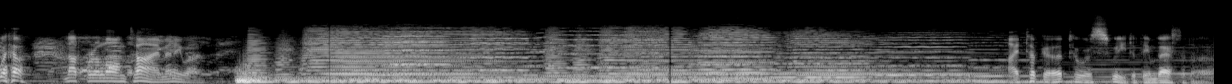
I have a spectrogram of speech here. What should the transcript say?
Well, not for a long time, anyway. I took her to her suite at the Ambassador.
